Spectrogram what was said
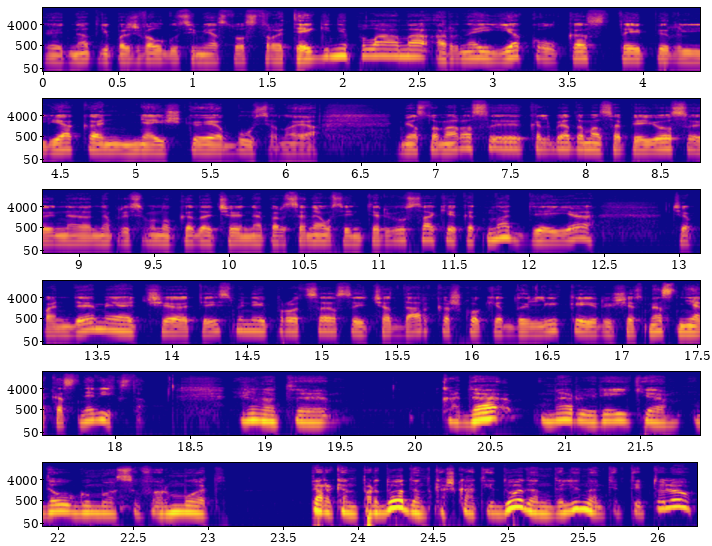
netgi pažvelgus į miesto strateginį planą, ar ne, jie kol kas taip ir lieka neaiškioje būsenoje. Miesto meras, e, kalbėdamas apie juos, e, ne, neprisimenu, kada čia ne per seniausiai interviu sakė, kad, na, dėja, čia pandemija, čia teisminiai procesai, čia dar kažkokie dalykai ir iš esmės niekas nevyksta. Žinot, e, kada merui reikia daugumą suformuoti, perkant, parduodant, kažką tai duodant, dalinant ir taip toliau,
